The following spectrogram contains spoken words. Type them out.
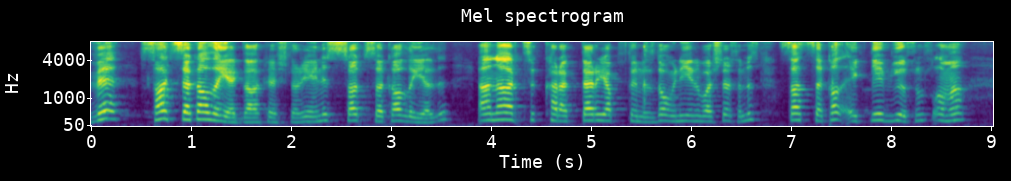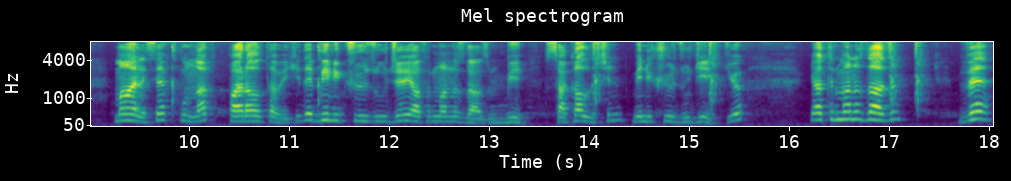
Ve saç sakal da geldi arkadaşlar. Yeni saç sakal da geldi. Yani artık karakter yaptığınızda oyuna yeni başlarsanız saç sakal ekleyebiliyorsunuz ama maalesef bunlar paralı tabii ki de 1200 UC yatırmanız lazım. Bir sakal için 1200 UC istiyor. Yatırmanız lazım ve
